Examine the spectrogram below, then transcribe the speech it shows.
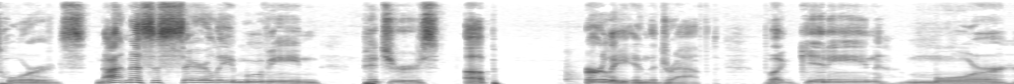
towards not necessarily moving pitchers up early in the draft, but getting more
